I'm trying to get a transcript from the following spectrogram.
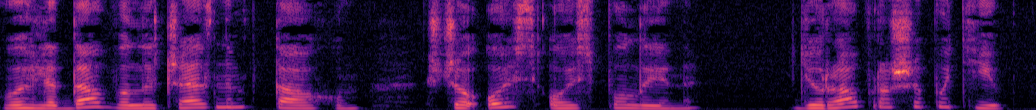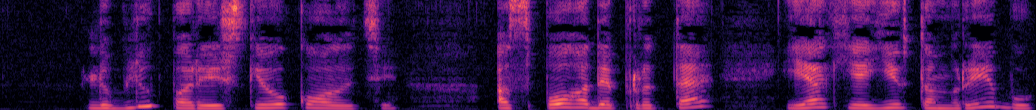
виглядав величезним птахом, що ось ось полине. Дюра прошепотів Люблю парижські околиці, а спогади про те, як я їв там рибу,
